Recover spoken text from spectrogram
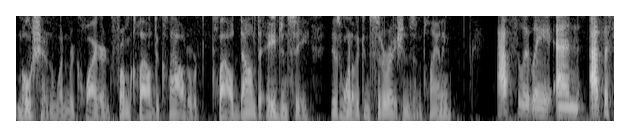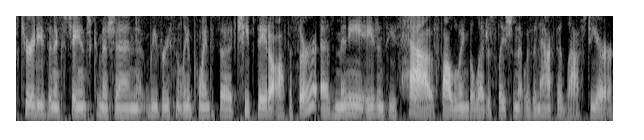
motion when required from cloud to cloud or cloud down to agency is one of the considerations in planning. Absolutely. And at the Securities and Exchange Commission, we've recently appointed a chief data officer, as many agencies have following the legislation that was enacted last year.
